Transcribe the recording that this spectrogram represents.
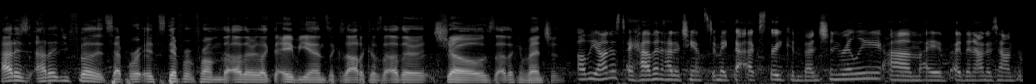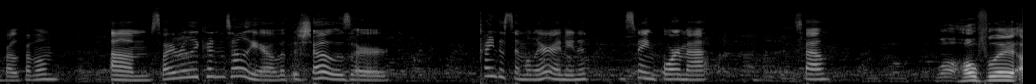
how does how did you feel it separate? It's different from the other like the AVNs, Exxxoticas, the other shows, the other conventions. I'll be honest, I haven't had a chance to make the X3 convention really. Um, I've, I've been out of town for both of them. Um, so I really couldn't tell you, but the shows are kind of similar. I mean, it's same format. So, Well, hopefully, uh,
